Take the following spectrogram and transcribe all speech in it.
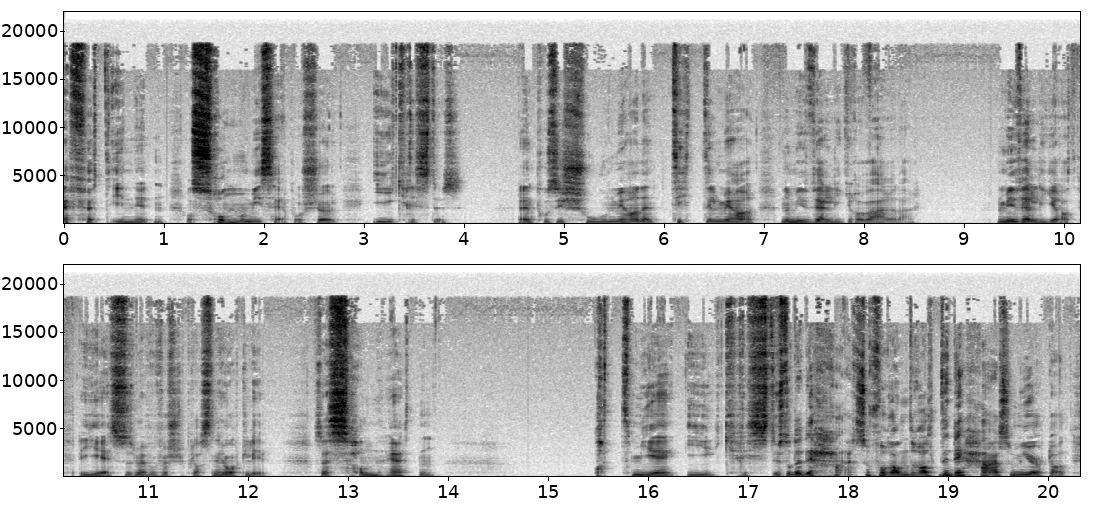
Er født inn i den. Og sånn må vi se på oss sjøl i Kristus. Det er en posisjon vi har, det er en tittel vi har, når vi velger å være der. Når vi velger at det er Jesus som er på førsteplassen i vårt liv, så er sannheten at vi er i Kristus. Og det er det her som forandrer alt. Det er det her som gjør til at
